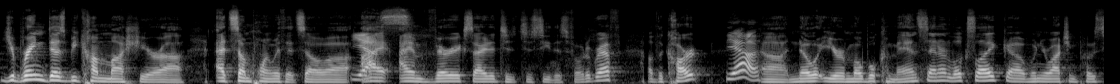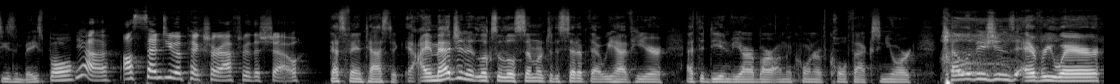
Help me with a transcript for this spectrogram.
your brain does become mush here uh, at some point with it. So uh, Yes. i i am very excited to to see this photograph of the cart Yeah. uh, know what your mobile command center looks like uh, when you're watching postseason baseball. yeah, I'll send you a picture after the show. That's fantastic. I imagine it looks a little similar to the setup that we have here at the DNVR bar on the corner of Colfax, New York. Televisions everywhere.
